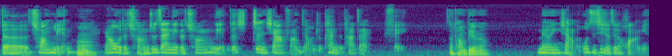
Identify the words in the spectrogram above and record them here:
的窗帘。嗯，然后我的床就在那个窗帘的正下方，这样我就看着它在飞。那旁边呢？没有印象了，我只记得这个画面。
